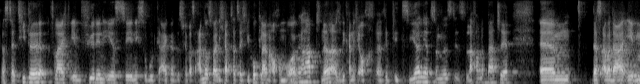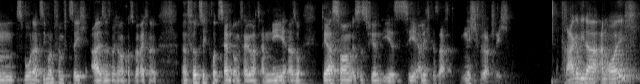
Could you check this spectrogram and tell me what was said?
dass der Titel vielleicht eben für den ESC nicht so gut geeignet ist für was anderes, weil ich habe tatsächlich Hookline auch im Ohr gehabt, ne? also die kann ich auch äh, replizieren jetzt zumindest, dieses the Budget. Ähm, dass aber da eben 257, also das möchte ich mal kurz überrechnen, 40 äh, Prozent ungefähr gesagt haben, nee, also der Song ist es für den ESC ehrlich gesagt nicht wirklich. Frage wieder an euch.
